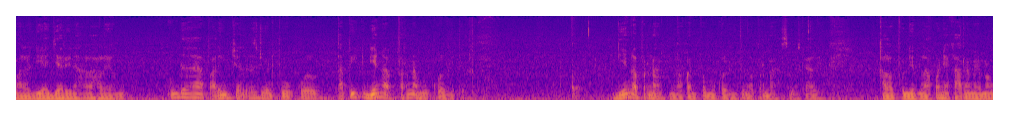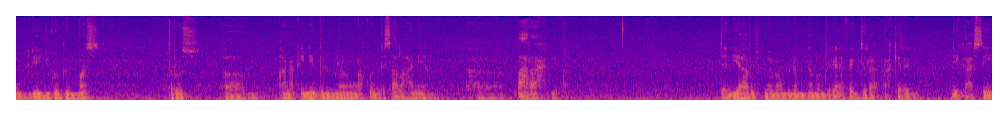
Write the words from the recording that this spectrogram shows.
malah diajarin hal-hal yang udah paling cuma dipukul tapi dia nggak pernah mukul gitu. Dia nggak pernah melakukan pemukulan itu nggak pernah sama sekali. Kalaupun dia melakukan ya karena memang dia juga gemas terus um, anak ini benar-benar melakukan kesalahan yang parah gitu. Dan dia harus memang benar-benar memberikan efek jerak akhirnya dikasih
